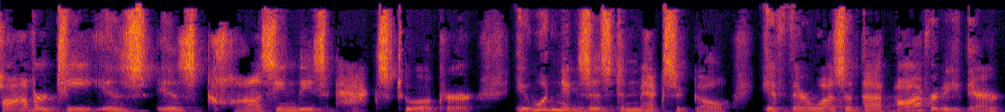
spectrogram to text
poverty is, is causing these acts to occur. It wouldn't exist in Mexico if there wasn't that poverty there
